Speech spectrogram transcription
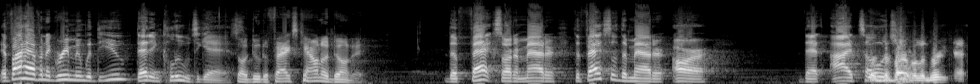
if I have an agreement with you, that includes gas. So do the facts count or don't they? the facts are the matter. The facts of the matter are that I was told the verbal you agreement.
